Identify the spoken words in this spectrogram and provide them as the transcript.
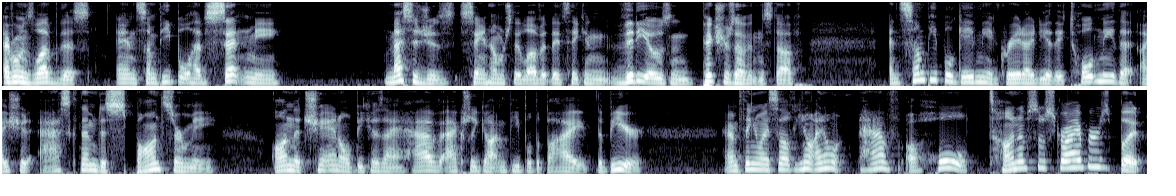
Everyone's loved this. And some people have sent me messages saying how much they love it. They've taken videos and pictures of it and stuff. And some people gave me a great idea. They told me that I should ask them to sponsor me on the channel because I have actually gotten people to buy the beer. And I'm thinking to myself, you know, I don't have a whole ton of subscribers, but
